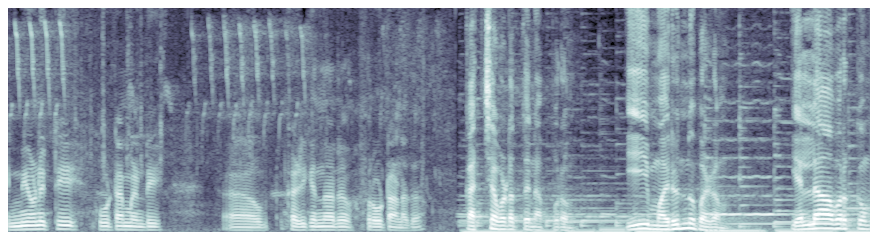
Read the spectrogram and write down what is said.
ഇമ്മ്യൂണിറ്റി കൂട്ടാൻ വേണ്ടി കഴിക്കുന്ന ഒരു ഫ്രൂട്ടാണിത്. കച്ചവടത്തിനപ്പുറം ഈ മരുന്നുപഴം എല്ലാവർക്കും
